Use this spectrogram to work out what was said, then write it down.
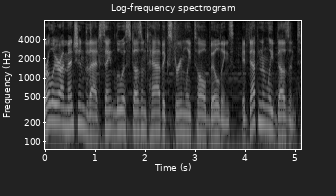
Earlier I mentioned that St. Louis doesn't have extremely tall buildings. It definitely doesn't.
